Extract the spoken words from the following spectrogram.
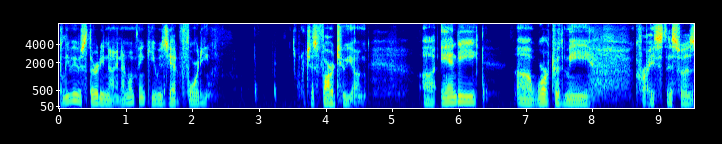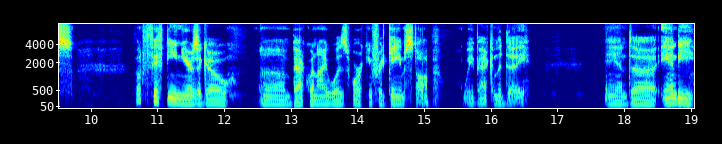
believe he was 39. I don't think he was yet 40, which is far too young. Andy worked with me, Christ, this was about 15 years ago, um, back when I was working for GameStop, way back in the day. And uh, Andy,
